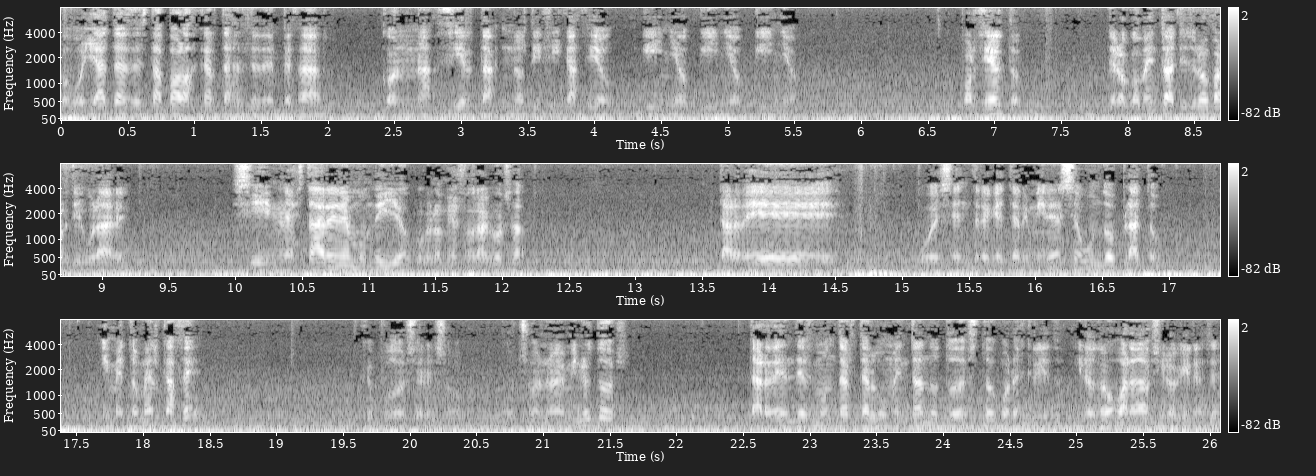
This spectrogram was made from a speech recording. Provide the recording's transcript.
Como ya te has destapado las cartas antes de empezar, con una cierta notificación, guiño, guiño, guiño. Por cierto, te lo comento a título particular, ¿eh? Sin estar en el mundillo, porque lo mío es otra cosa, tardé pues entre que terminé el segundo plato y me tomé el café, que pudo ser eso, 8 o 9 minutos, tardé en desmontarte argumentando todo esto por escrito. Y lo tengo guardado si lo quieres, ¿eh?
